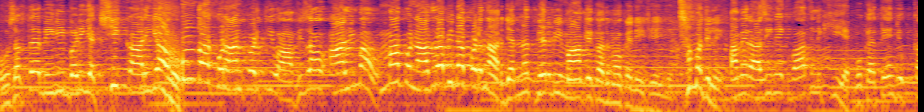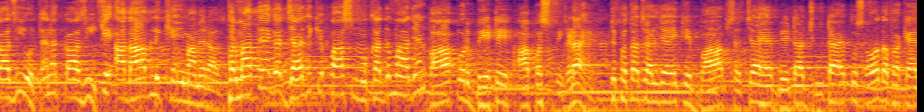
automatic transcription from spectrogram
हो। सकता है बीवी बड़ी अच्छी कारिया हो। उमदा कुरान पढ़ती हो हाफिजा हो आलिमा हो। अम्मा को नाजरा भी ना पढ़ना। जन्नत फिर भी माँ के कदमों के नीचे ही है। समझ ले। आमिर राज़ी ने एक बात लिखी है वो कहते हैं जो काजी होता है ना काजी के आदाब लिखे हैं इमाम राज। फरमाते हैं, अगर जज के पास मुकदमा आ जाए, बाप और बेटे आपस में झगड़ा है। तो पता चल जाए कि बाप सच्चा है, बेटा झूठा है तो सौ दफ़ा कह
